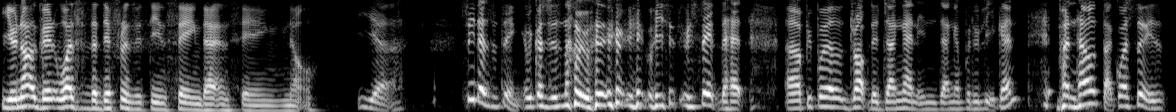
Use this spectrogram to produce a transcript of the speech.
you're not going What's the difference between saying that and saying no? Yeah. See, that's the thing. Because just now we, we, we said that uh, people drop the jangan in jangan peduli kan. But now tak kuasa is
